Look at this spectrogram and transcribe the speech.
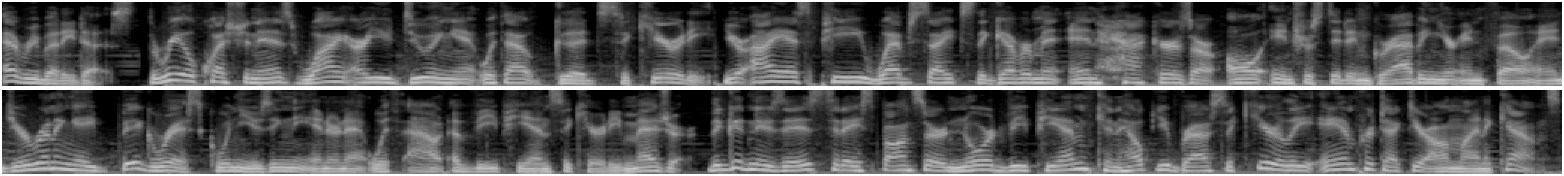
Everybody does. The real question is why are you doing it without good security? Your ISP, websites, the government, and hackers are all interested in grabbing your info, and you're running a big risk when using the internet without a VPN security measure. The good news is today's sponsor, NordVPN, can help you browse securely and protect your online accounts.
